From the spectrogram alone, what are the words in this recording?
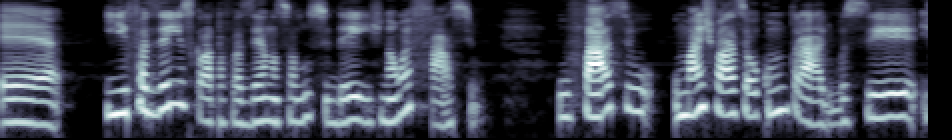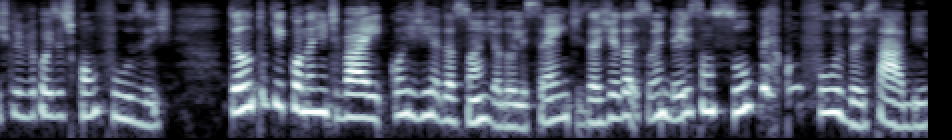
é, e fazer isso que ela tá fazendo, essa lucidez, não é fácil. O fácil, o mais fácil é o contrário, você escrever coisas confusas. Tanto que quando a gente vai corrigir redações de adolescentes, as redações deles são super confusas, sabe?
